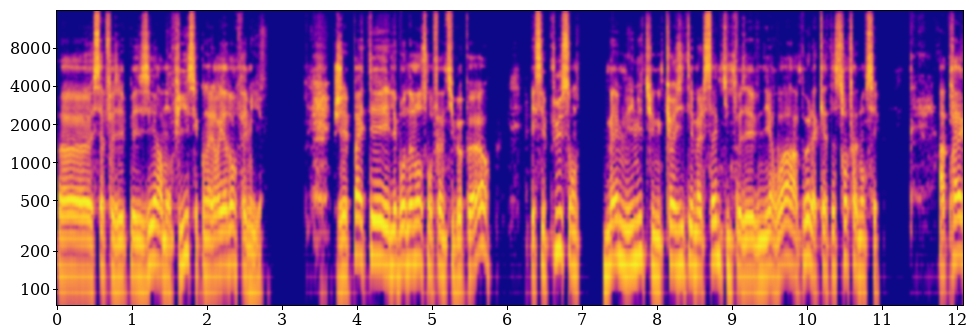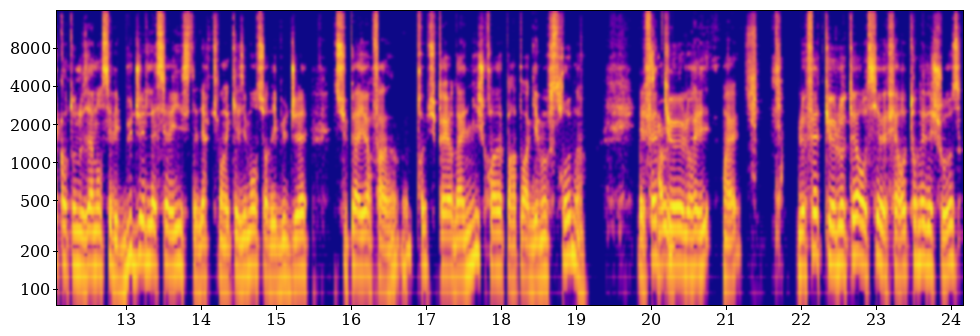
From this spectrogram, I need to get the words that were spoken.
ça faisait plaisir à mon fils et qu'on allait regarder en famille. J'ai pas été, les bandes annonces m'ont fait un petit peu peur, et c'est plus en, même limite une curiosité malsaine qui me faisait venir voir un peu la catastrophe annoncée. Après, quand on nous a annoncé les budgets de la série, c'est-à-dire qu'on est quasiment sur des budgets supérieurs, enfin supérieurs d'un demi, je crois, par rapport à Game of Thrones, et le fait ah que le, ouais, le fait que l'auteur aussi avait fait retourner des choses.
